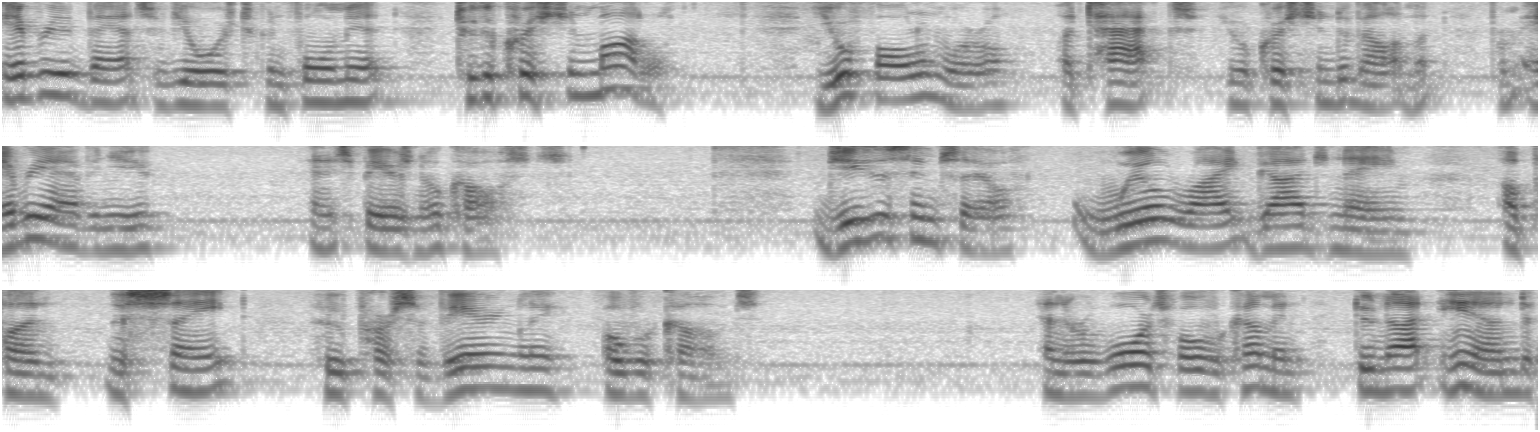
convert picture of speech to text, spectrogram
every advance of yours to conform it to the Christian model. Your fallen world attacks your Christian development from every avenue, and it spares no costs. Jesus himself will write God's name upon the saint who perseveringly overcomes and the rewards for overcoming do not end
